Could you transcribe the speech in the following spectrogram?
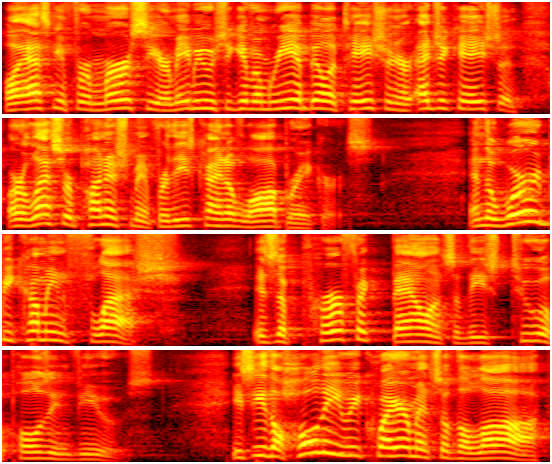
while asking for mercy, or maybe we should give them rehabilitation or education or lesser punishment for these kind of lawbreakers. And the word becoming flesh is the perfect balance of these two opposing views. You see, the holy requirements of the law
